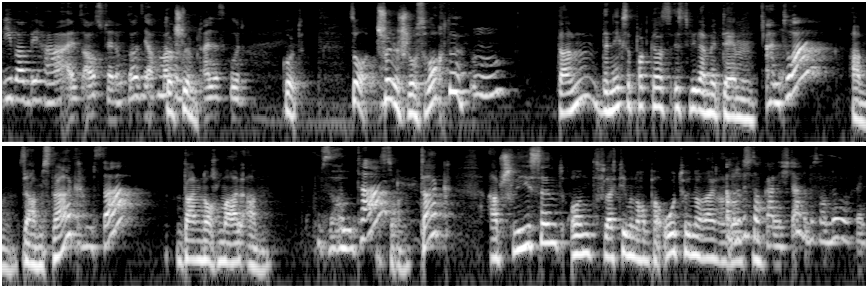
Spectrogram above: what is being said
lieber BH als Ausstellung. Soll sie auch machen. stimmt. Alles gut. Gut. So, schöne Schlussworte. Mhm. Dann, der nächste Podcast ist wieder mit dem Anton, am Samstag, Samstag, dann nochmal am Sonntag. Sonntag abschließend und vielleicht kriegen wir noch ein paar O-Töne rein. Aber du bist Ansonsten doch gar nicht da, du bist auf dem Nürburgring.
